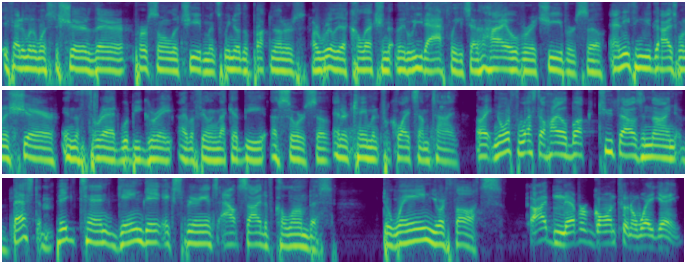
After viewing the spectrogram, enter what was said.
if anyone wants to share their personal achievements, we know the Bucknutters are really a collection of elite athletes and high overachievers. So anything you guys want to share in the thread would be great. I have a feeling that could be a source of entertainment for quite some time. All right, Northwest Ohio Buck 2009, best Big Ten game day experience outside of Columbus. Dwayne, your thoughts? I've never gone to an away game.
